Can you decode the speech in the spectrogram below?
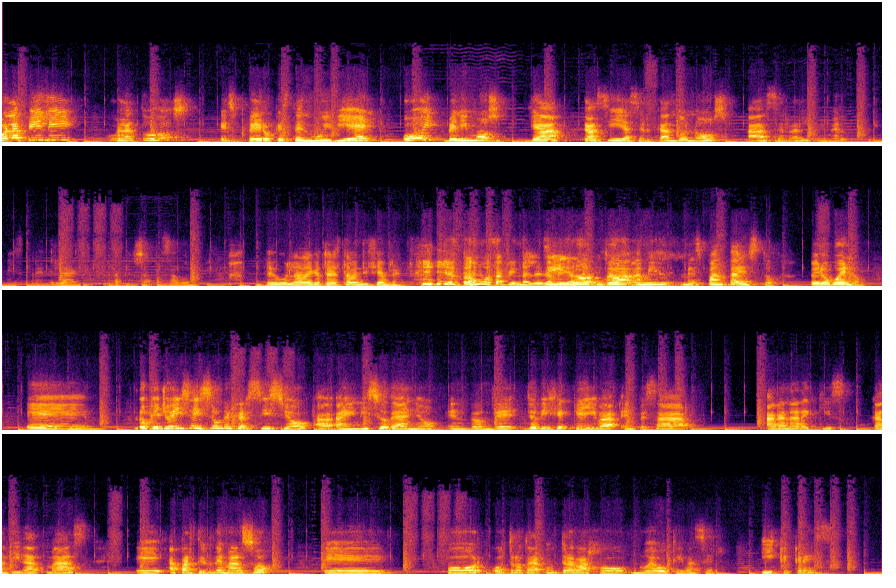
Hola Pili, hola a todos, espero que estén muy bien. Hoy venimos ya casi acercándonos a cerrar el primer trimestre del año. Qué rápido se ha pasado, Pili? De volada, yo todavía estaba en diciembre. ya estamos a finales de Sí, no, yo, a mí me espanta esto. Pero bueno, eh, lo que yo hice, hice un ejercicio a, inicio de año en donde yo dije que iba a empezar a ganar X cantidad más eh, a partir de marzo eh, por otro un trabajo nuevo que iba a hacer. ¿Y qué crees?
